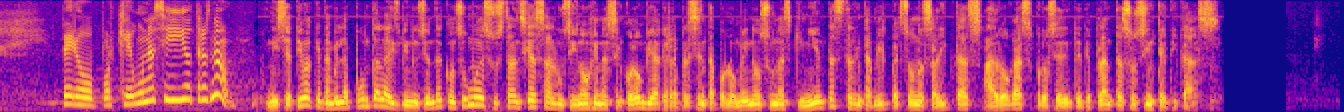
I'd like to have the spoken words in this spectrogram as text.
pero ¿por qué unas sí y otras no? Iniciativa que también le apunta a la disminución del consumo de sustancias alucinógenas en Colombia, que representa por lo menos unas 530 mil personas adictas a drogas procedentes de plantas o sintéticas.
